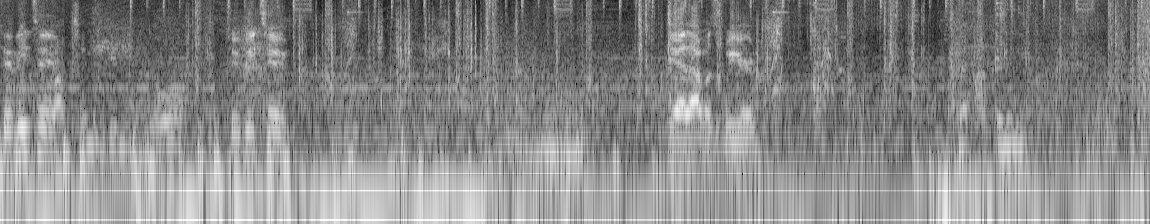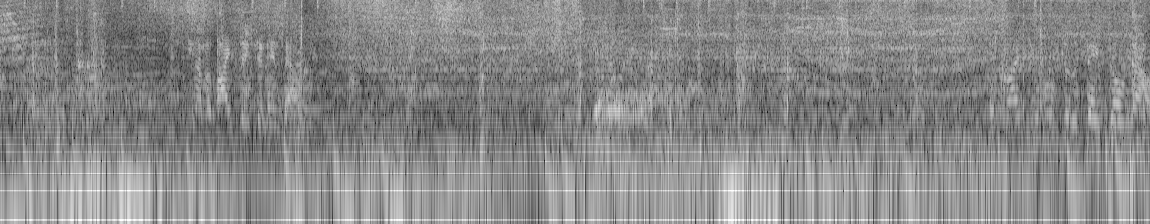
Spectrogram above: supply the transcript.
Two v two. Proximity didn't even go off. Two v two. Yeah, that was weird. That proximity. To the safe zone now.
